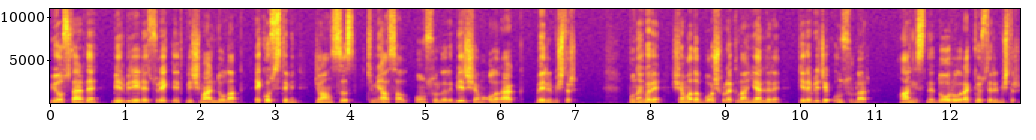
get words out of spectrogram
biyosferde birbiriyle sürekli etkileşim halinde olan ekosistemin cansız kimyasal unsurları bir şema olarak verilmiştir. Buna göre şemada boş bırakılan yerlere gelebilecek unsurlar hangisinde doğru olarak gösterilmiştir?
